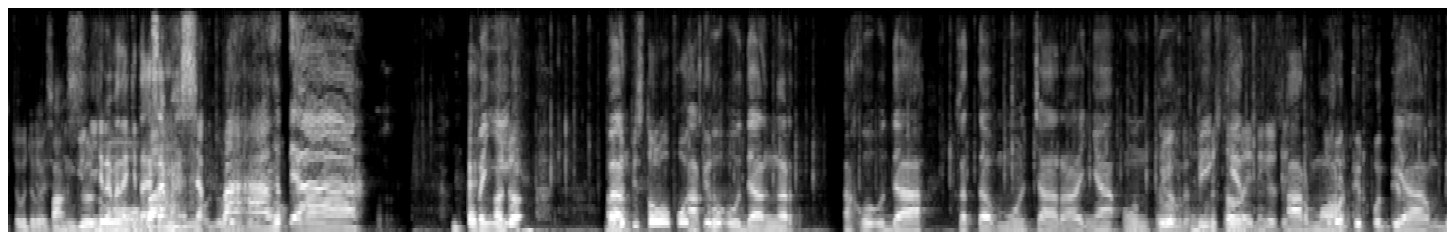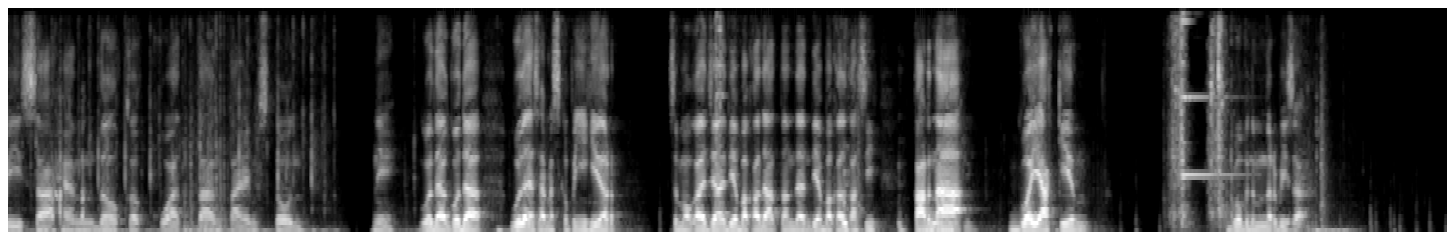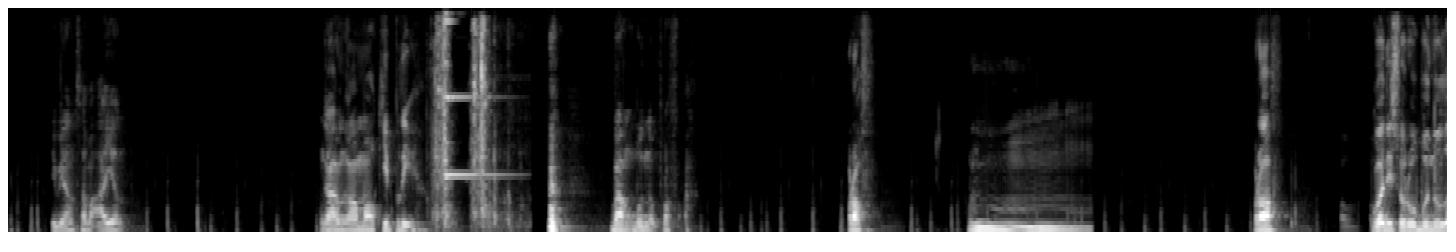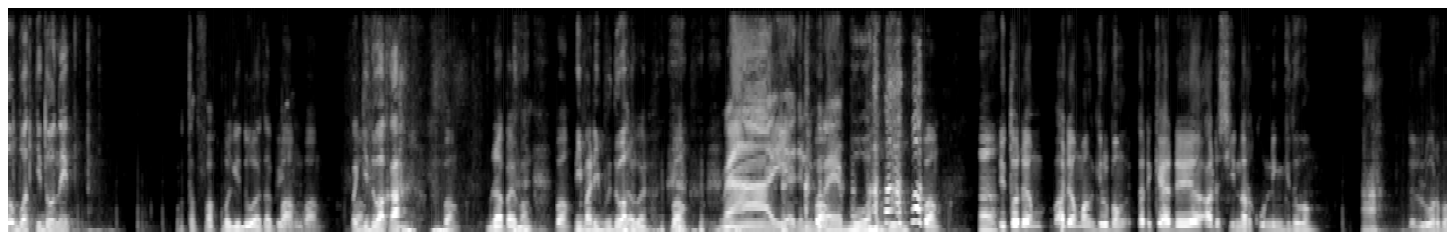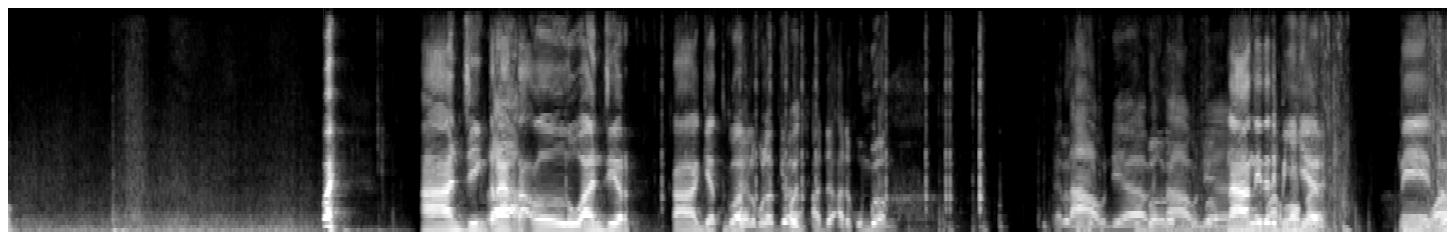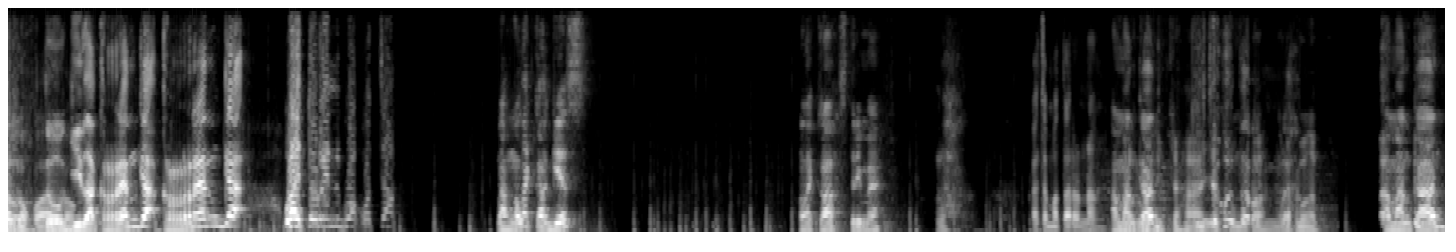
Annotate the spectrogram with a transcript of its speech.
Coba coba Ya, SMS. panggil Penyihirnya mana kita SMS? Banyak banget ya. Eh, Penyi- ada ada Bang, pistol volunteer. Aku udah ngerti aku udah ketemu caranya untuk bikin ini gak sih? armor Volunteer, volunteer. yang bisa handle kekuatan time stone. Nih, gua udah gua udah gua udah SMS ke penyihir. Semoga aja dia bakal datang dan dia bakal kasih karena gua yakin gua bener-bener bisa. Dibilang sama Ayon. Nggak nggak mau Kipli. Bang bunuh Prof. Prof, Hmm. Prof. Gua disuruh bunuh lu buat di donate. What the fuck? Bagi dua tapi. Bang, bang. Bagi dua kah? Berapa emang? 5000 doang. Berapa? Bang. Nah, iya aja lima ribu anjing. Bang. Ah. Itu ada yang ada yang manggil, Bang. Tadi kayak ada ada sinar kuning gitu, Bang. Ah? Dari luar, Bang. Weh. Anjing ternyata lu anjir. Kaget Eh, gua. lu mau lihat gak? Ada ada kumbang. Gak tahu dia, udah tahu dia. Nah, ini dari penyihir. Nih tuh. Tuh, gila keren gak? Keren gak? Wah, turin gua kocak. Nah, nge-lag kah, guys? Nge-lag kah streamnya? Kacamata renang. Aman kan? cahaya sumpah banget Aman kan?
